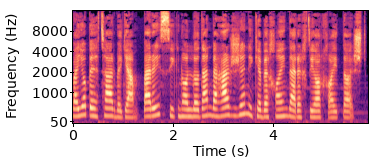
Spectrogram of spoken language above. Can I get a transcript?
و یا بهتر بگم برای سیگنال دادن به هر ژنی که بخواین در اختیار خواهید داشت.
